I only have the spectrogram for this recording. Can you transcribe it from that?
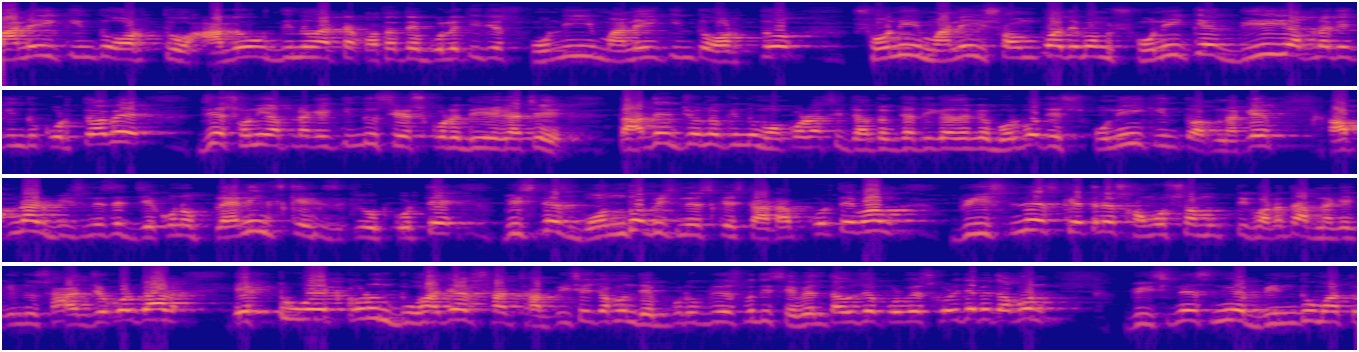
মানেই কিন্তু অর্থ। আগেও দিনেও একটা কথাতে বলেছি যে শনি মানেই কিন্তু অর্থ। শনি মানেই সম্পদ এবং শনিকে দিয়েই আপনাকে কিন্তু করতে হবে। যে শনি আপনাকে কিন্তু শেষ করে দিয়ে গেছে। তাদের জন্য কিন্তু মকর রাশি জাতক জাতিকাদেরকে বলব যে শনি কিন্তু আপনাকে আপনার বিজনেসের যে কোনো প্ল্যানিংসকে এক্সিকিউট করতে বিজনেস বন্ধ বিজনেসকে স্টার্ট আপ করতে এবং বিজনেস ক্ষেত্রে সমস্যা মুক্তি ঘটাতে আপনাকে কিন্তু সাহায্য করবে। আর একটু ওয়েট করুন দু হাজার ছাব্বিশে যখন দেবগুরু বৃহস্পতি সেভেন হাউসে প্রবেশ করে যাবে, তখন বিজনেস নিয়ে বিন্দু মাত্র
